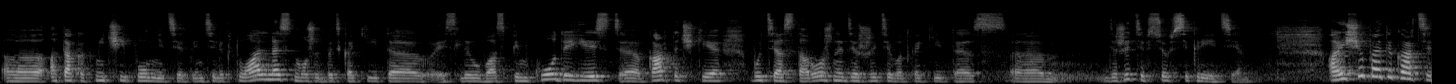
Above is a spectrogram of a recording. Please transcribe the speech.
Э, а так как мечи, помните, это интеллектуальность, может быть какие-то, если у вас пин-коды есть, э, карточки, будьте осторожны, держите вот какие-то держите все в секрете. А еще по этой карте,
